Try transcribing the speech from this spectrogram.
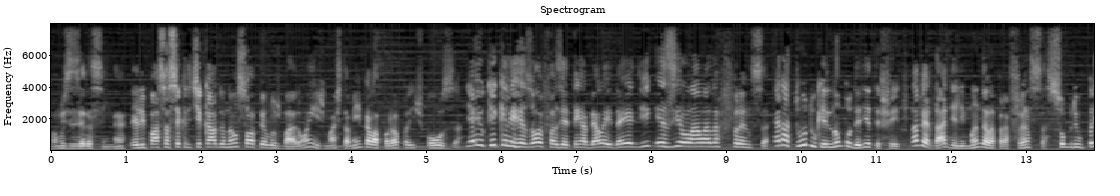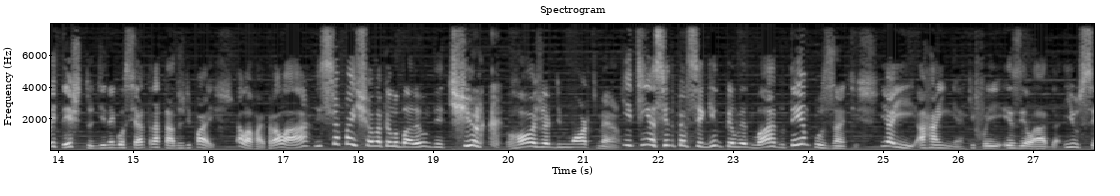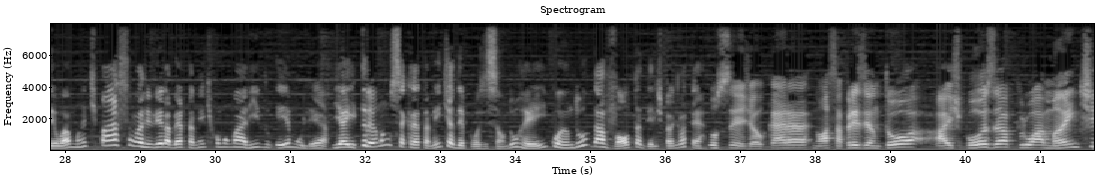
Vamos dizer assim, né? Ele passa a ser criticado não só pelos barões, mas também pela própria esposa. E aí o que, que ele resolve fazer? Tem a bela ideia de exilá-la na França. Era tudo o que ele não poderia ter feito. Na verdade, ele manda ela para a França sobre o pretexto de negociar tratados de paz. Ela vai para lá e se apaixona pelo barão de Chirk, Roger de Mortimer, que tinha sido perseguido pelo Eduardo tempos antes. E aí, a rainha, que foi exilada, e o seu amante passam a viver abertamente como marido e mulher. E aí, tramam secretamente a deposição do rei quando dá a volta deles para Inglaterra. Ou seja, o cara, nossa, apresentou a esposa pro amante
